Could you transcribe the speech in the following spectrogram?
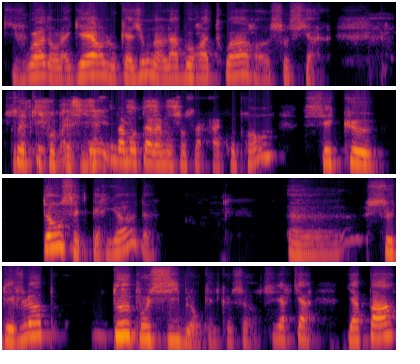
qui voit dans la guerre l'occasion d'un laboratoire social. Ce qu'il faut préciser. fondamental à mon sens à, comprendre, c'est que dans cette période se développent deux possibles en quelque sorte. C'est-à-dire qu'il n'y a, pas,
